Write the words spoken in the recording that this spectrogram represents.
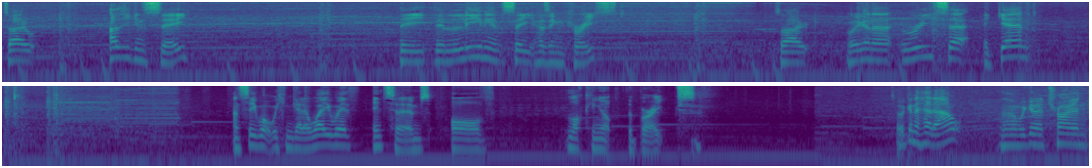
So, as you can see, the, the leniency has increased. So, we're going to reset again and see what we can get away with in terms of locking up the brakes. So we're going to head out and we're going to try and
